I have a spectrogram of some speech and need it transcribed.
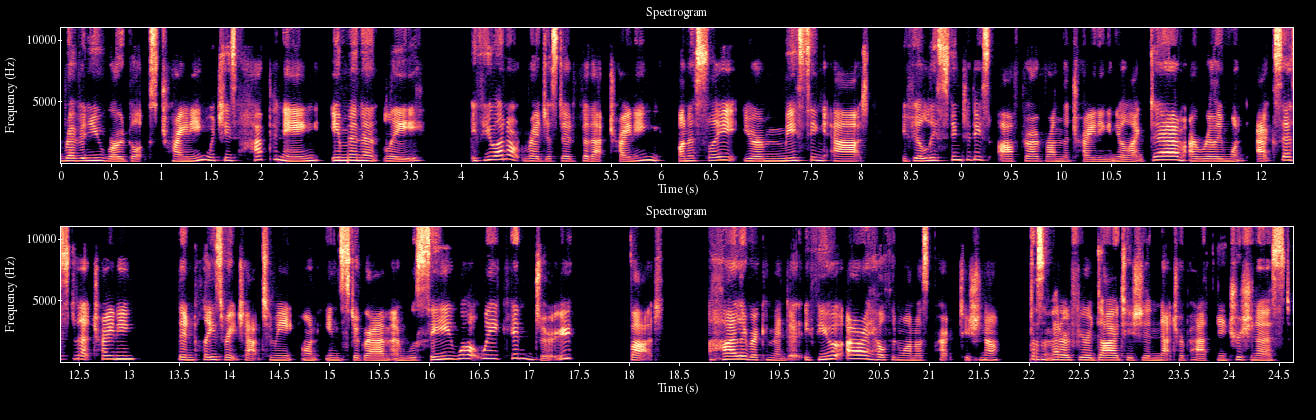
revenue roadblocks training, which is happening imminently. If you are not registered for that training, honestly, you're missing out. If you're listening to this after I've run the training and you're like, damn, I really want access to that training, then please reach out to me on Instagram and we'll see what we can do. But I highly recommend it. If you are a health and wellness practitioner, doesn't matter if you're a dietitian, naturopath, nutritionist,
